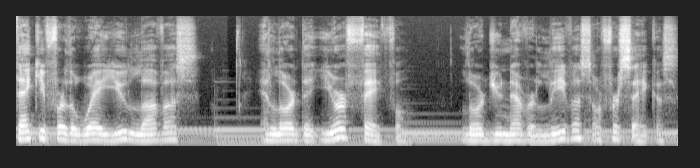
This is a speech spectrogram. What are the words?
Thank you for the way you love us. And Lord, that you're faithful. Lord, you never leave us or forsake us.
